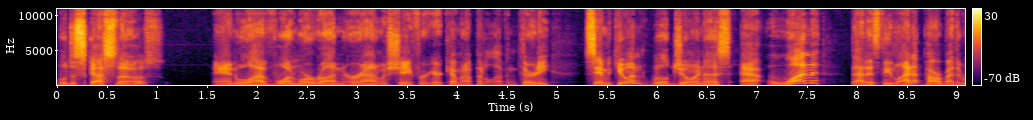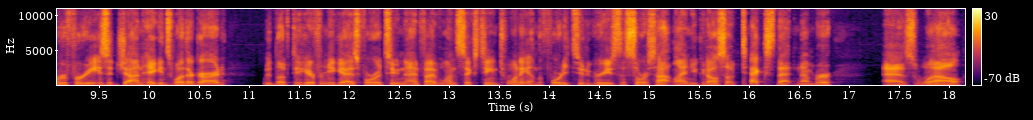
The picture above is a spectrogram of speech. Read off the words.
We'll discuss those, and we'll have one more run around with Schaefer here coming up at 11:30. Sam McKewon will join us at one. That is the lineup powered by the Rooferees at John Higgins Weather Guard. We'd love to hear from you guys 402 951 1620 on the 42 degrees the source hotline. You could also text that number as well.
